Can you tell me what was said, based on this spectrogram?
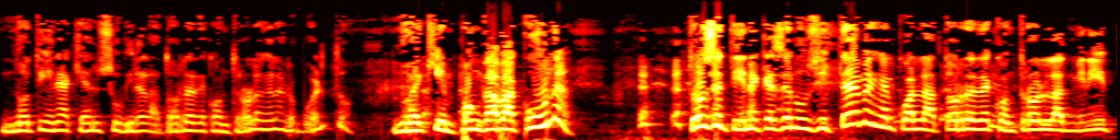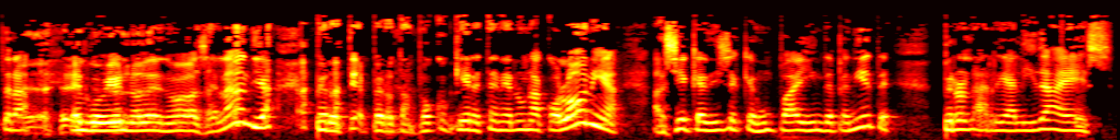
no tiene a quien subir a la torre de control en el aeropuerto. No hay quien ponga vacuna. Entonces tiene que ser un sistema en el cual la torre de control la administra el gobierno de Nueva Zelanda, pero, pero tampoco quieres tener una colonia, así es que dice que es un país independiente. Pero la realidad es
